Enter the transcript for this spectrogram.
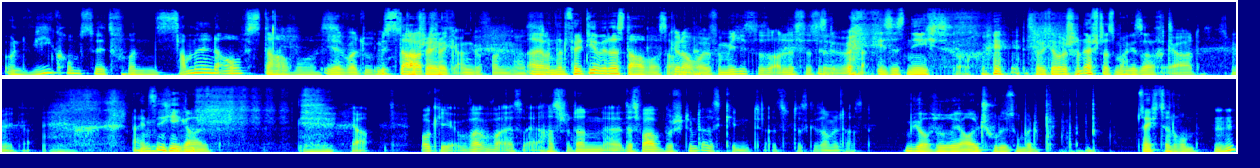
Und wie kommst du jetzt von Sammeln auf Star Wars? Ja, weil du mit Star Star, Trek. Trek. angefangen hast. Ah, und dann fällt dir wieder Star Wars an. genau, ne? weil für mich ist das alles dasselbe. Ist es nicht. Das habe ich dir aber schon öfters mal gesagt. ja, das ist mir egal. Nein, ist nicht egal. Ja. Okay, wa- was hast du dann, äh, das war bestimmt als Kind, als du das gesammelt hast. Ja, so Realschule, so mit 16 rum. Mhm.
